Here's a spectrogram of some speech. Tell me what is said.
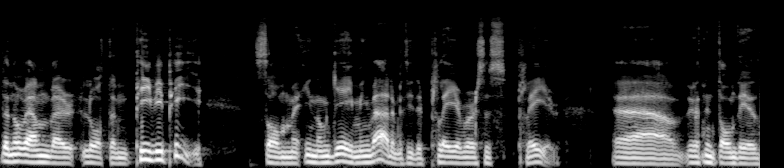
november låten PVP, som inom gamingvärlden betyder player versus player. Eh, jag vet inte om det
